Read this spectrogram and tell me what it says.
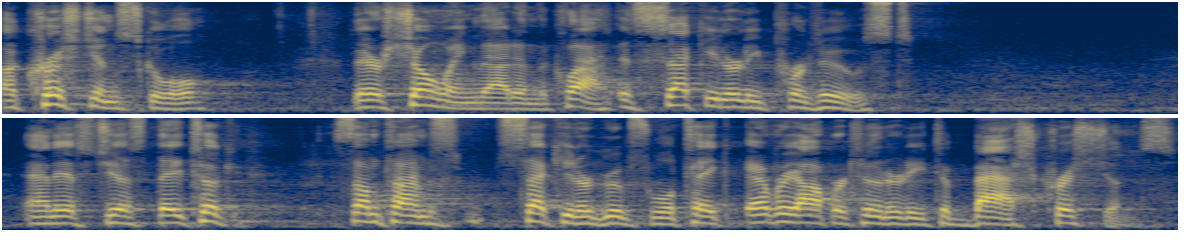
a Christian school, they're showing that in the class. It's secularly produced. And it's just, they took, sometimes secular groups will take every opportunity to bash Christians.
